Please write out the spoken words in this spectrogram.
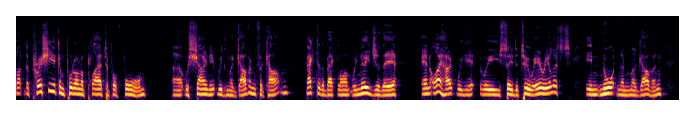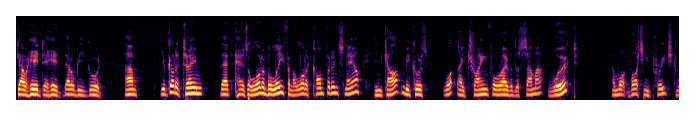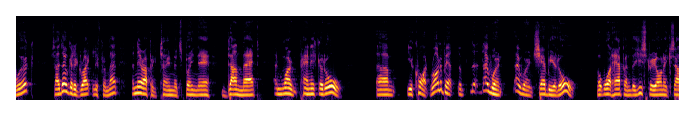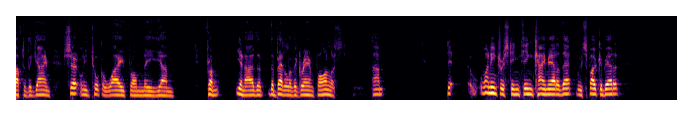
like the pressure you can put on a player to perform uh, was shown it with McGovern for Carlton. Back to the back line. We need you there. And I hope we we see the two aerialists in Naughton and McGovern go head to head. That'll be good. Um, you've got a team that has a lot of belief and a lot of confidence now in Carlton because what they trained for over the summer worked and what Vossi preached work. So they'll get a great lift from that. And they're up a team that's been there, done that, and won't panic at all. Um, you're quite right about the they weren't they weren't shabby at all. But what happened? The histrionics after the game certainly took away from the um, from you know the the battle of the grand finalists. Um, the, one interesting thing came out of that. We spoke about it.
